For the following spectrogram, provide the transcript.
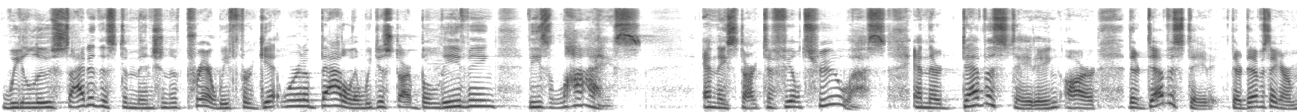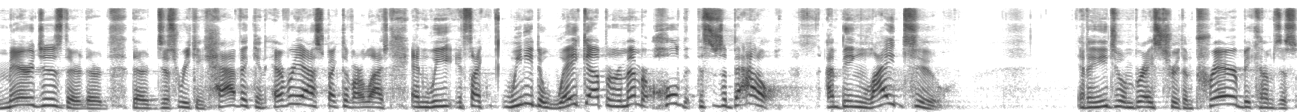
We lose sight of this dimension of prayer. We forget we're in a battle and we just start believing these lies and they start to feel true to us. And they're devastating our they're devastating. They're devastating our marriages. They're, they're, they're just wreaking havoc in every aspect of our lives. And we it's like we need to wake up and remember hold it. This is a battle i'm being lied to. And i need to embrace truth. And prayer becomes this,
